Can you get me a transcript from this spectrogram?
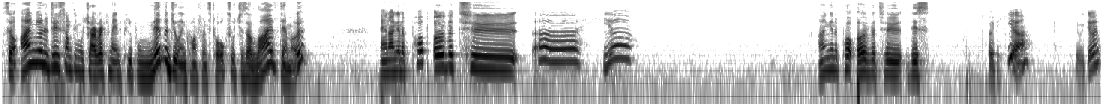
So I'm going to do something which I recommend people never do in conference talks, which is a live demo. And I'm going to pop over to uh, here. I'm going to pop over to this over here. Here we go.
